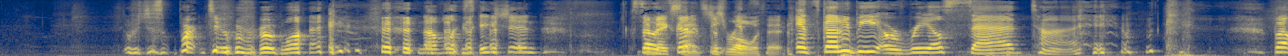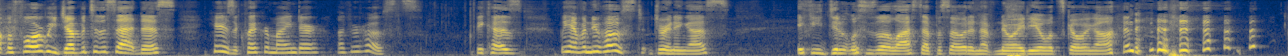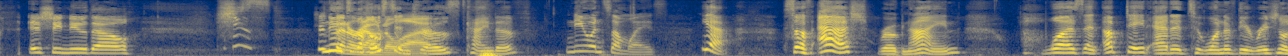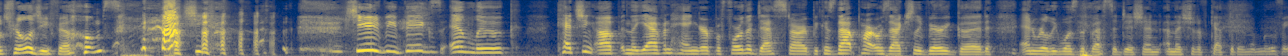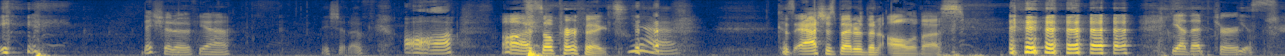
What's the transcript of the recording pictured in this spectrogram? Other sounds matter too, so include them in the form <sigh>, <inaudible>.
which is part 2 of Rogue 1 <laughs> novelization. So It makes sense. be- Just roll with it. It's gonna be a real sad time. <laughs> but before we jump into the sadness, here's a quick reminder of your hosts. Because we have a new host joining us. If you didn't listen to the last episode and have no idea what's going on, Is she new, though? she's, She's new been to the around host a lot. intros, kind of. New in some ways. Yeah. So if Ash, Rogue Nine, was an update added to one of the original trilogy <laughs> films, she, <laughs> she would be Biggs and Luke catching up in the Yavin hangar before the Death Star because that part was actually very good and really was the best addition, and they should have kept it in the movie. <laughs> They should have, yeah. they should have. Aw. Oh, that's so perfect. <laughs> Yeah. Because Ash is better than all of us. <laughs> Yeah, that's true. Yes.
